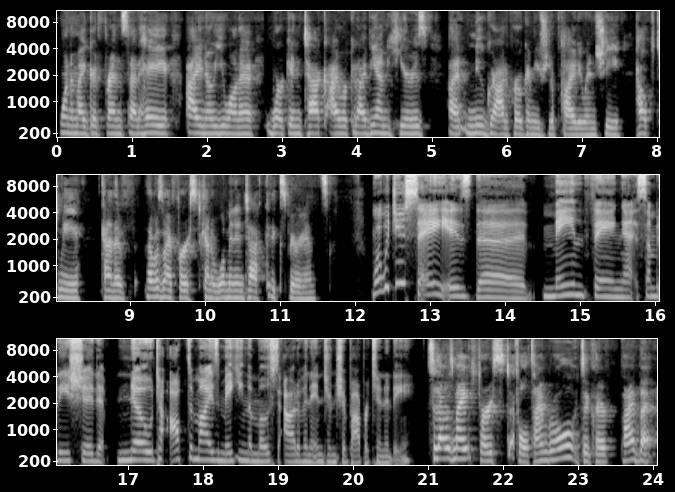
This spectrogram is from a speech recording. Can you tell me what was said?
One of my good friends said, Hey, I know you want to work in tech. I work at IBM. Here's a new grad program you should apply to. And she helped me kind of, that was my first kind of woman in tech experience. What would you say is the main thing somebody should know to optimize making the most out of an internship opportunity? So that was my first full time role to clarify. But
